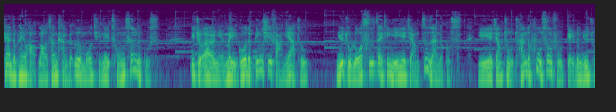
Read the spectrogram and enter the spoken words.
亲爱的朋友好，老陈侃个恶魔体内重生的故事。一九二二年，美国的宾夕法尼亚州，女主罗斯在听爷爷讲自然的故事。爷爷将祖传的护身符给了女主。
